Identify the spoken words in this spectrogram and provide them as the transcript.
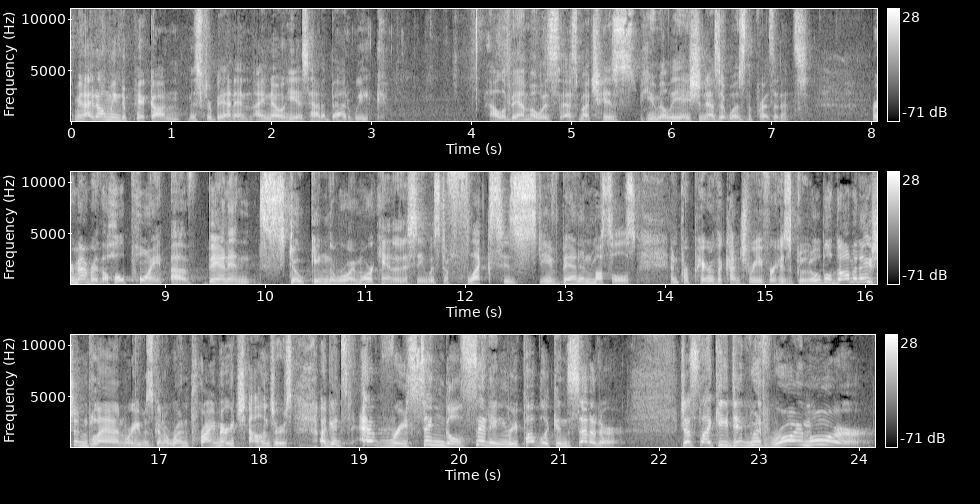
I mean, I don't mean to pick on Mr. Bannon. I know he has had a bad week. Alabama was as much his humiliation as it was the president's. Remember, the whole point of Bannon stoking the Roy Moore candidacy was to flex his Steve Bannon muscles and prepare the country for his global domination plan, where he was going to run primary challengers against every single sitting Republican senator, just like he did with Roy Moore.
